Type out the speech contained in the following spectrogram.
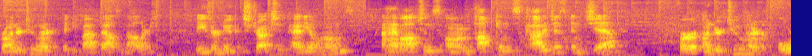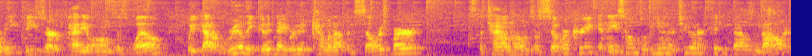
for under $255,000. These are new construction patio homes. I have options on Hopkins Cottages in Jeff for under 240. These are patio homes as well. We've got a really good neighborhood coming up in Sellersburg. It's the townhomes of Silver Creek, and these homes will be under $250,000.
